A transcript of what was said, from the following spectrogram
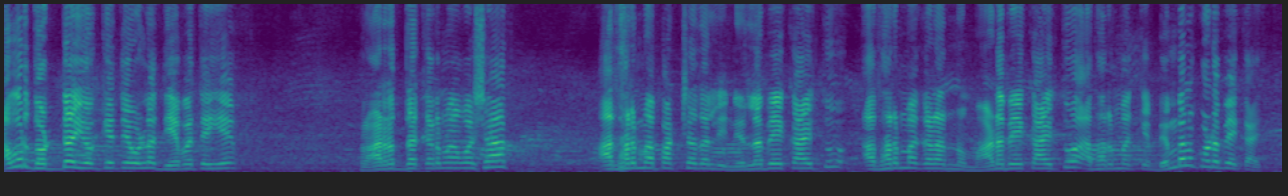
ಅವರು ದೊಡ್ಡ ಯೋಗ್ಯತೆಯುಳ್ಳ ದೇವತೆಯೇ. ಪ್ರಾರಬ್ಧ ಕರ್ಮವಶಾತ್ ಅಧರ್ಮ ಪಕ್ಷದಲ್ಲಿ ನಿಲ್ಲಬೇಕಾಯಿತು, ಅಧರ್ಮಗಳನ್ನು ಮಾಡಬೇಕಾಯಿತು, ಅಧರ್ಮಕ್ಕೆ ಬೆಂಬಲ ಕೊಡಬೇಕಾಯಿತು.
